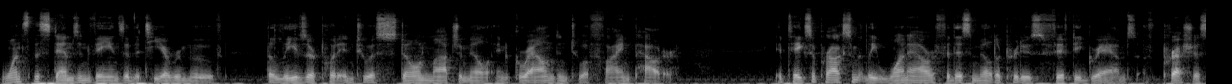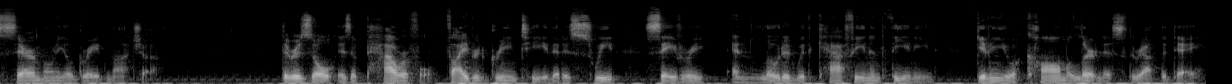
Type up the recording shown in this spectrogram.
Once the stems and veins of the tea are removed, the leaves are put into a stone matcha mill and ground into a fine powder. It takes approximately one hour for this mill to produce 50 grams of precious ceremonial grade matcha. The result is a powerful, vibrant green tea that is sweet, savory, and loaded with caffeine and theanine, giving you a calm alertness throughout the day.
